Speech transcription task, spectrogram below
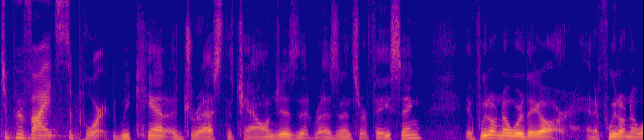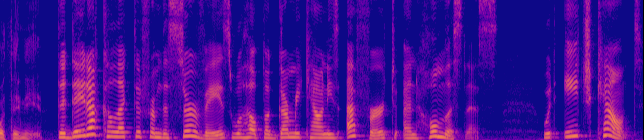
to provide support. We can't address the challenges that residents are facing if we don't know where they are and if we don't know what they need. The data collected from the surveys will help Montgomery County's effort to end homelessness, with each count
